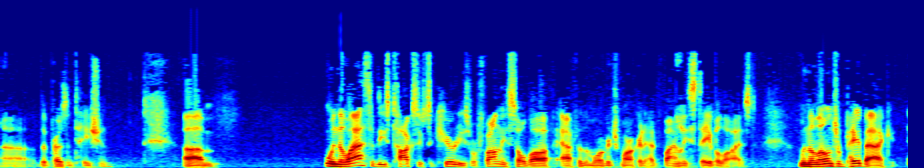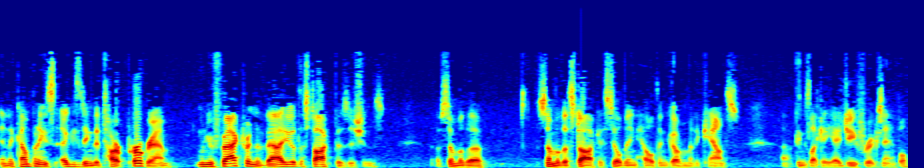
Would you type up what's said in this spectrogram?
uh, the presentation. Um, when the last of these toxic securities were finally sold off after the mortgage market had finally stabilized, when the loans were paid back and the companies exiting the TARP program when you're factoring the value of the stock positions, of some of the some of the stock is still being held in government accounts, uh, things like AIG, for example.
